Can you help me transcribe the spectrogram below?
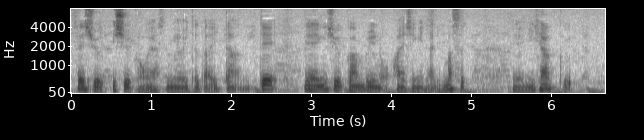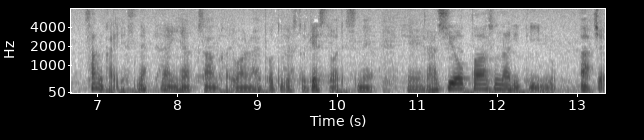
先週1週間お休みをいただいたんで、え2週間ぶりの配信になります。え3回ですね。第203回ワンライフポッドキャストゲストはですね、えー、ラジオパーソナリティをあ違う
